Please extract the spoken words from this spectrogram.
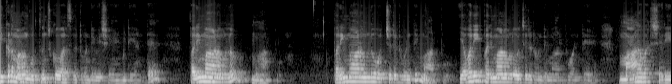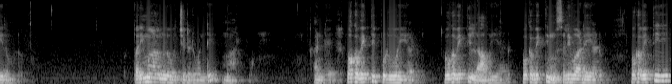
ఇక్కడ మనం గుర్తుంచుకోవాల్సినటువంటి విషయం ఏమిటి అంటే పరిమాణంలో మార్పు. పరిమాణంలో వచ్చేటటువంటి మార్పు. ఎవరి పరిమాణంలో వచ్చేటటువంటి మార్పు అంటే మానవ శరీరంలో. పరిమాణంలో వచ్చేటటువంటి మార్పు. అంటే ఒక వ్యక్తి పొడువు అయ్యాడు ఒక వ్యక్తి లావయ్యాడు ఒక వ్యక్తి ముసలివాడయ్యాడు ఒక వ్యక్తి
